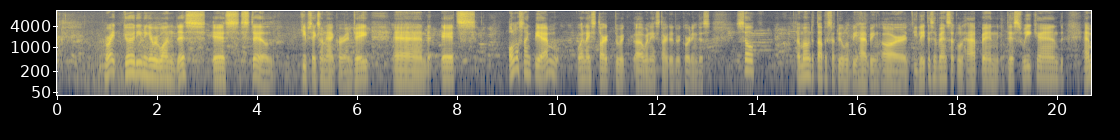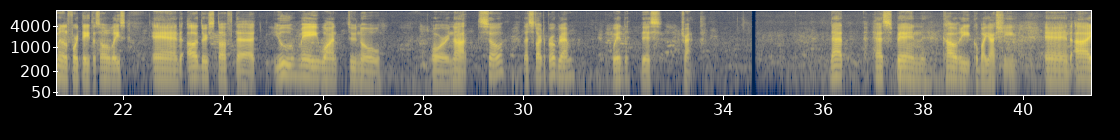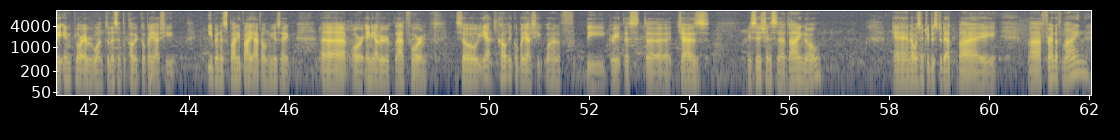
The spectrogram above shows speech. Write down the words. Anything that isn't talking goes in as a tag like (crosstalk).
All right, good evening, everyone. This is still Keepsakes on Anchor. Jay, and it's almost 9 p.m. when I start to uh, when I started recording this. So, among the topics that we will be having are the latest events that will happen this weekend, MNL 48 as always, and other stuff that you may want to know or not. So, let's start the program with this track. That has been Kaori Kobayashi, and I implore everyone to listen to Kaori Kobayashi even on Spotify, Apple Music, uh, or any other platform. So, yeah, Kaori Kobayashi, one of the greatest uh, jazz musicians that I know, and I was introduced to that by a friend of mine,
